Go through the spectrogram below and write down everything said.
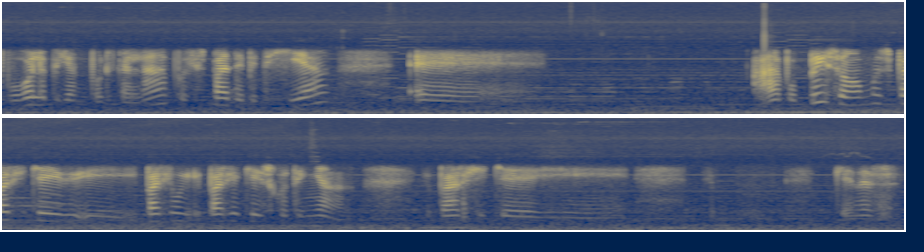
που όλα πηγαίνουν πολύ καλά, που έχεις πάντα επιτυχία. Ε, από πίσω όμως υπάρχει και, η, υπάρχει, υπάρχει και η σκοτεινιά. Υπάρχει και, η, και ένας πιο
